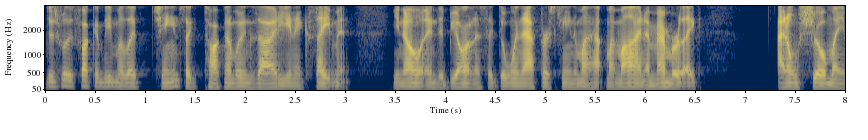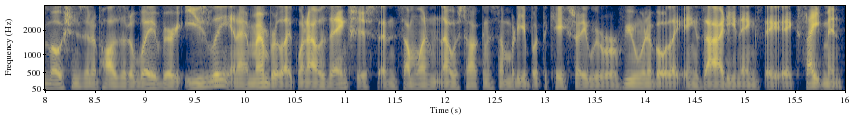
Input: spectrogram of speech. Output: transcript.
this really fucking made my life change. Like talking about anxiety and excitement, you know? And to be honest, like the when that first came to my my mind, I remember like I don't show my emotions in a positive way very easily. And I remember like when I was anxious and someone I was talking to somebody about the case study we were reviewing about like anxiety and ang- eh, excitement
